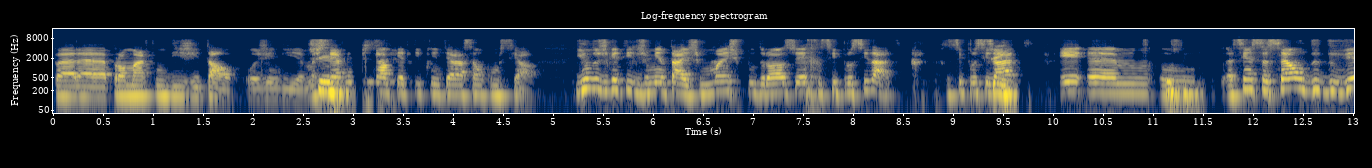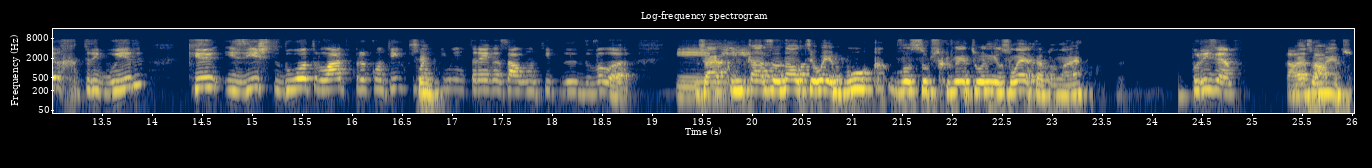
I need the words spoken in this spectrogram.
para, para o marketing digital hoje em dia, mas servem para qualquer tipo de interação comercial. E um dos gatilhos mentais mais poderosos é a reciprocidade. Reciprocidade Sim. é um, o, a sensação de dever retribuir que existe do outro lado para contigo Sim. quando tu entregas algum tipo de, de valor. E, Já que me estás a dar o teu e-book, vou subscrever a tua newsletter, não é? Por exemplo. Mais ou menos.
